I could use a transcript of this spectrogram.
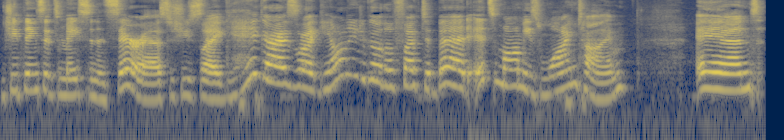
And she thinks it's Mason and Sarah, so she's like, "Hey guys, like y'all need to go the fuck to bed. It's mommy's wine time," and.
